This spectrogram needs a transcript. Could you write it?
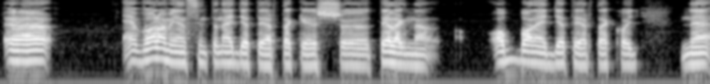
Ö, valamilyen szinten egyetértek, és tényleg nem, abban egyetértek, hogy ne,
